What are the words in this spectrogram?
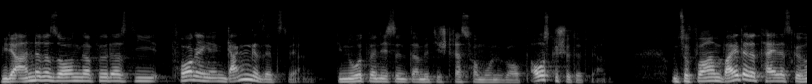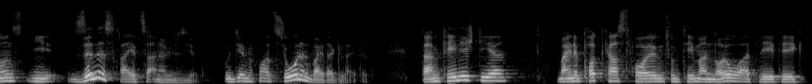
Wieder andere sorgen dafür, dass die Vorgänge in Gang gesetzt werden die notwendig sind, damit die Stresshormone überhaupt ausgeschüttet werden. Und zuvor haben weitere Teile des Gehirns die Sinnesreize analysiert und die Informationen weitergeleitet. Da empfehle ich dir meine Podcast-Folgen zum Thema Neuroathletik.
